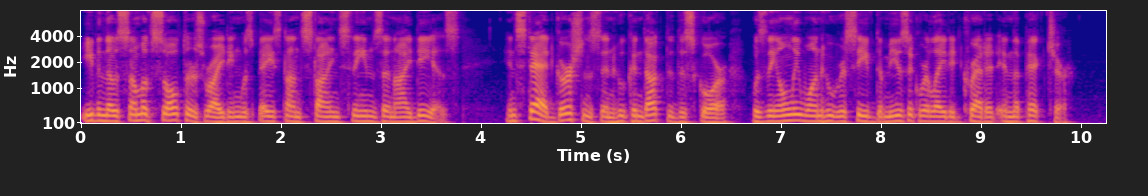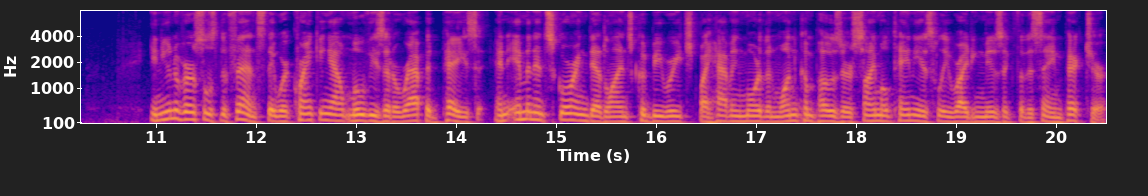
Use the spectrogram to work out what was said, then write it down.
even though some of Salter's writing was based on Stein's themes and ideas. Instead, Gershenson, who conducted the score, was the only one who received a music related credit in the picture. In Universal's defense, they were cranking out movies at a rapid pace, and imminent scoring deadlines could be reached by having more than one composer simultaneously writing music for the same picture.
